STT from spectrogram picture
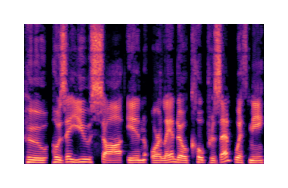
who Jose, you saw in Orlando co present with me.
